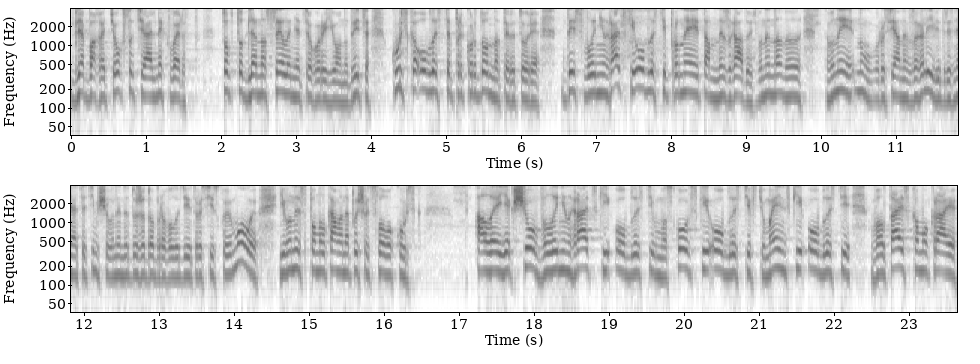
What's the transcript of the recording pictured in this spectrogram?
для багатьох соціальних верств. Тобто для населення цього регіону. Дивіться, Курська область це прикордонна територія. Десь в Ленінградській області про неї там не згадують. Вони вони, ну росіяни взагалі відрізняються тим, що вони не дуже добре володіють російською мовою, і вони з помилками напишуть слово Курськ. Але якщо в Ленінградській області, в Московській області, в Тюменській області, в Алтайському краї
